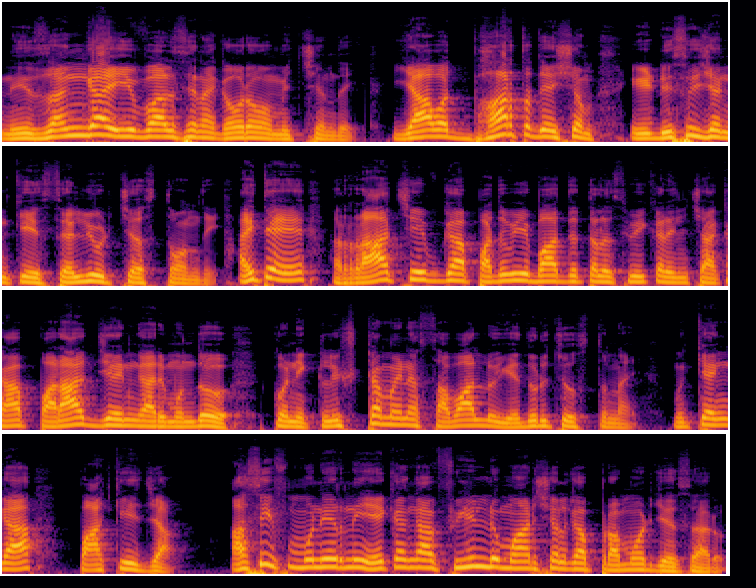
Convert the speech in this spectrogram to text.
నిజంగా ఇవ్వాల్సిన గౌరవం ఇచ్చింది. యావత్ భారతదేశం ఈ డిసిజన్కి సెల్యూట్ చేస్తోంది. అయితే రా చీఫ్గా పదవీ బాధ్యతలు స్వీకరించాక పరాగ్ జైన్ గారి ముందు కొన్ని క్లిష్టమైన సవాళ్ళు ఎదురు చూస్తున్నాయి. ముఖ్యంగా పాకీజా. ఆసిఫ్ మునీర్ని ఏకంగా ఫీల్డ్ మార్షల్గా ప్రమోట్ చేశారు.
